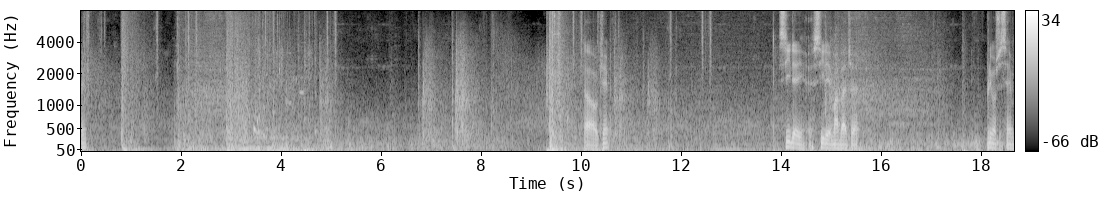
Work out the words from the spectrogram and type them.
Okay. Oh, okay. C-Day. C-Day, my bad, chat. Pretty much the same.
